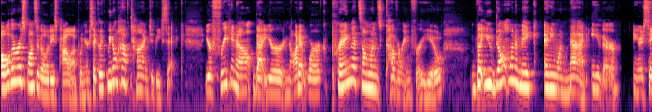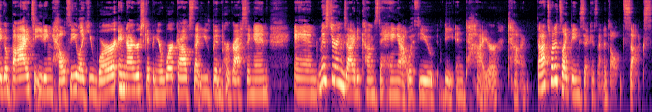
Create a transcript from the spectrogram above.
all the responsibilities pile up when you're sick. Like, we don't have time to be sick. You're freaking out that you're not at work, praying that someone's covering for you, but you don't want to make anyone mad either you know, say goodbye to eating healthy like you were, and now you're skipping your workouts that you've been progressing in, and Mr. Anxiety comes to hang out with you the entire time. That's what it's like being sick as an adult. It sucks.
